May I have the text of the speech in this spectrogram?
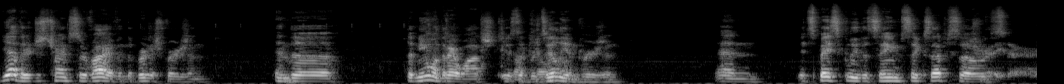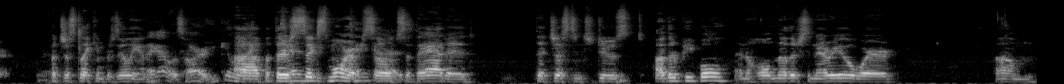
yeah, they're just trying to survive in the British version. And the the new one that I watched is the Brazilian version, and it's basically the same six episodes, Traitor. but just like in Brazilian. That guy was hard. He killed Uh, but there's 10 six more 10 episodes guys. that they added that just introduced other people and a whole nother scenario where um,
